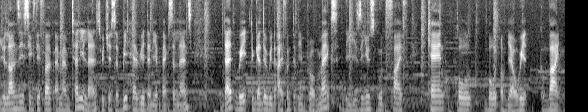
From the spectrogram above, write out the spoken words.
Ulanzi 65mm tele lens which is a bit heavier than the Apexel lens. That weight together with the iPhone 13 Pro Max, the Zhiyun Smooth 5 can hold both of their weight combined.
